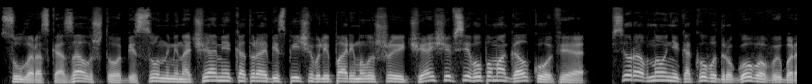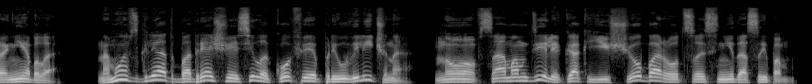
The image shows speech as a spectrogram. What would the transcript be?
Сула рассказал, что бессонными ночами, которые обеспечивали паре малышей, чаще всего помогал кофе. Все равно никакого другого выбора не было. На мой взгляд, бодрящая сила кофе преувеличена. Но в самом деле, как еще бороться с недосыпом?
